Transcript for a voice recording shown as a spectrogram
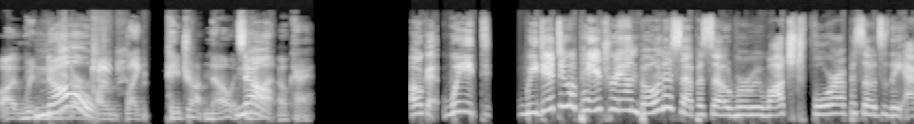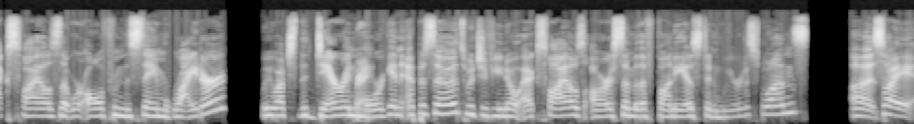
uh, when No. we did our, our like Patreon. No, it's No. not. Okay. Okay, we we did do a Patreon bonus episode where we watched four episodes of the X Files that were all from the same writer. We watched the Darin Right. Morgan episodes, which, if you know X Files, are some of the funniest and weirdest ones. Uh, so I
